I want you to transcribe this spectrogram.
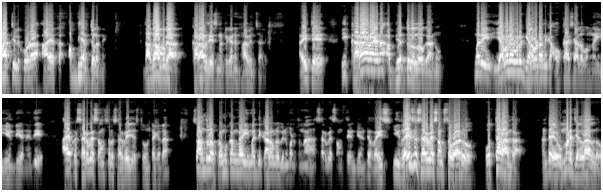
పార్టీలు కూడా ఆ యొక్క అభ్యర్థులని దాదాపుగా ఖరారు చేసినట్లుగానే భావించాలి. అయితే ఈ ఖరారైన అభ్యర్థులలో గాను మరి ఎవరెవరు గెలవడానికి అవకాశాలు ఉన్నాయి ఏంటి అనేది ఆ యొక్క సర్వే సంస్థలు సర్వే చేస్తూ ఉంటాయి కదా. సో అందులో ప్రముఖంగా ఈ మధ్య కాలంలో వినబడుతున్న సర్వే సంస్థ ఏంటి అంటే రైజ్. ఈ రైజ్ సర్వే సంస్థ వారు ఉత్తరాంధ్ర అంటే ఉమ్మడి జిల్లాల్లో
